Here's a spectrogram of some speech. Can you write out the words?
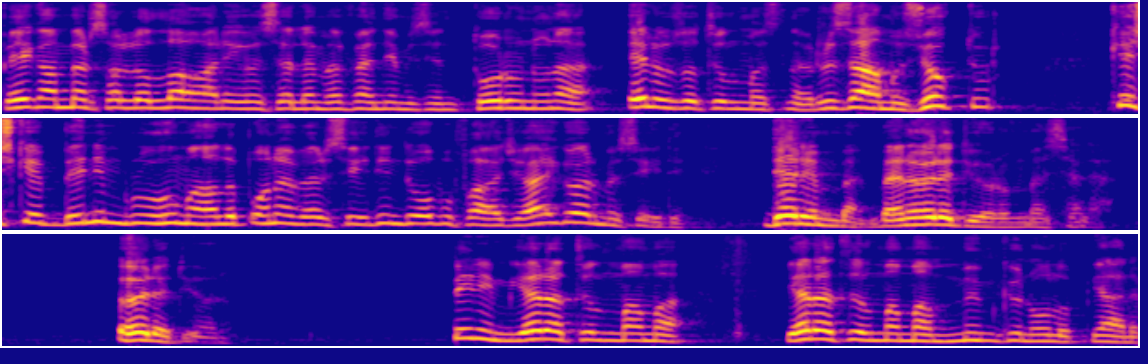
peygamber sallallahu aleyhi ve sellem efendimizin torununa el uzatılmasına rızamız yoktur. Keşke benim ruhumu alıp ona verseydin de o bu faciayı görmeseydi. Derim ben. Ben öyle diyorum mesela. Öyle diyorum. Benim yaratılmama, yaratılmamam mümkün olup yani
